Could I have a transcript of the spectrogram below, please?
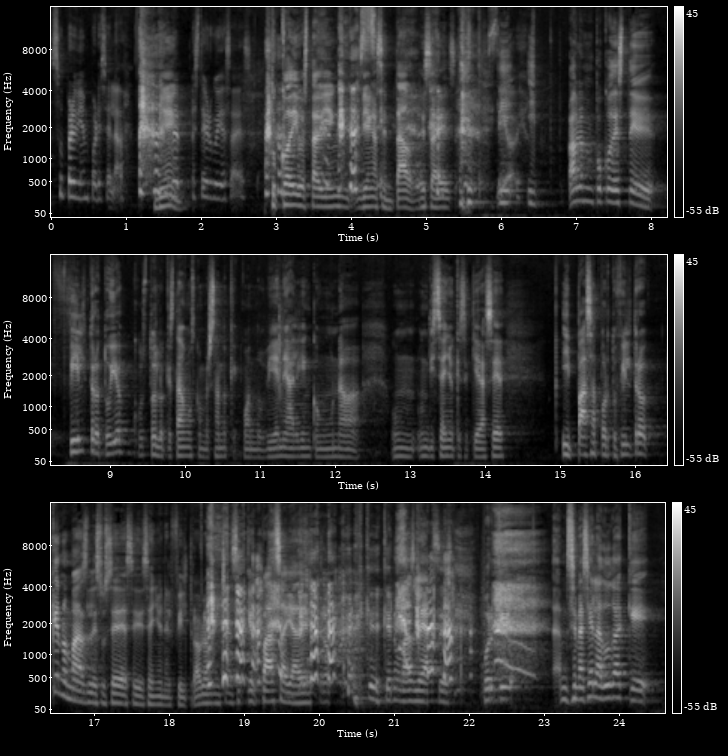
súper bien por ese lado. Bien. estoy orgullosa de eso. Tu código está bien, bien asentado, esa es. y, y háblame un poco de este filtro tuyo, justo lo que estábamos conversando, que cuando viene alguien con una un, diseño que se quiere hacer y pasa por tu filtro, ¿qué nomás le sucede a ese diseño en el filtro? Háblame un chance, ¿qué pasa ahí adentro? ¿Qué, ¿Qué, nomás le haces? Porque em, se me hacía la duda que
